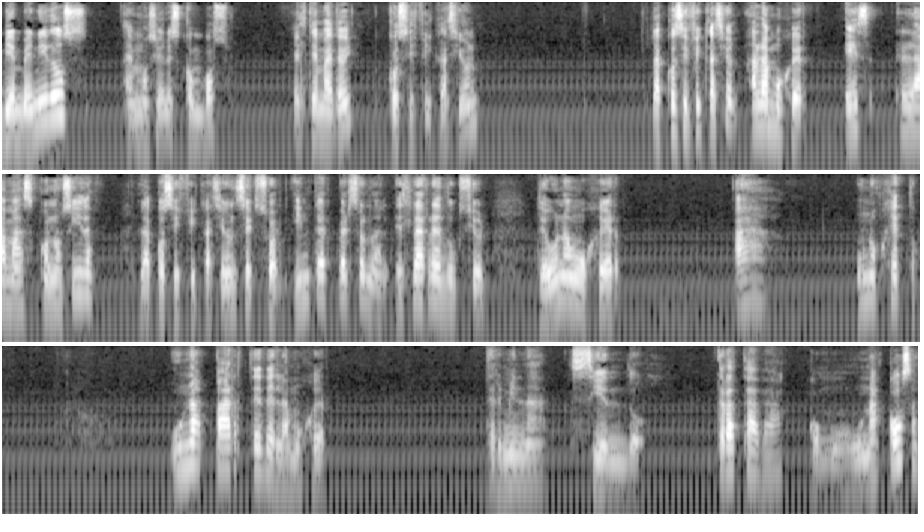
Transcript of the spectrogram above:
Bienvenidos a Emociones con Vos. El tema de hoy, cosificación. La cosificación a la mujer es la más conocida. La cosificación sexual interpersonal es la reducción de una mujer a un objeto. Una parte de la mujer termina siendo tratada como una cosa.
